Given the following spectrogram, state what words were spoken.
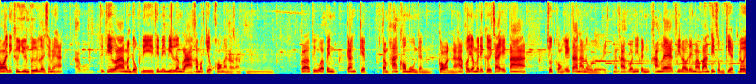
ร้อยนี่คือยืนพื้นเลยใช่ไหมฮะครับผมที่ที่ว่ามันดกดีที่ไม่มีเรื่องราเข้ามาเกี่ยวข้องกันนะครับอืมก็ถือว่าเป็นการเก็บสัมภาษณ์ข้อมูลกันก่อนนะครับเพราะยังไม่ได้เคยใช้เอ็กตาชุดของเอ็กตานาโนเลยนะครับวันนี้เป็นครั้งแรกที่เราได้มาบ้านพี่สมเกียรติ โดย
